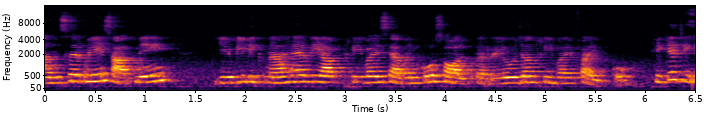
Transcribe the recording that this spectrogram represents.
आंसर में, साथ में ये भी लिखना है भी आप थ्री बाई सेवन को सॉल्व कर रहे हो या थ्री बाई फाइव को। ठीक है जी?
